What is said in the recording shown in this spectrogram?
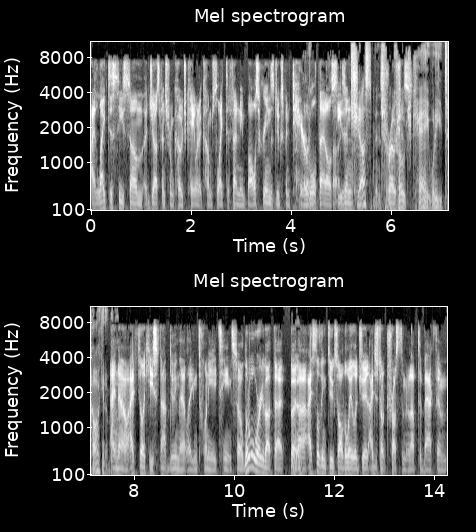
I'd like to see some adjustments from Coach K when it comes to like defending ball screens. Duke's been terrible at that all season. Adjustments from Coach K. What are you talking about? I know. I feel like he stopped doing that like in 2018. So a little worried about that. But yeah. uh, I still think Duke's all the way legit. I just don't trust them enough to back them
